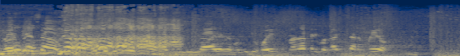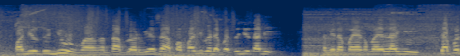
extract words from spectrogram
Luar biasa. udah alhamdulillah yang dapat 7 poin. Semangat terima kasih sarang Meo Fadil 7 mantap luar biasa. Papa juga dapat 7 tadi. Tapi nampaknya kembali lagi. Dapat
